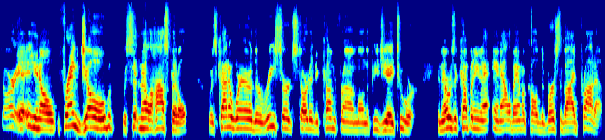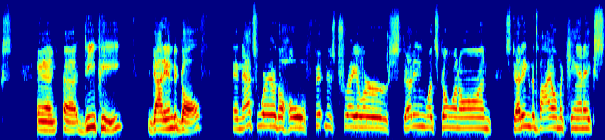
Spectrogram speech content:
start, you know, Frank Jobe was sitting in a hospital was kind of where the research started to come from on the PGA Tour. And there was a company in, in Alabama called Diversified Products, and uh, DP got into golf, and that's where the whole fitness trailer, studying what's going on, studying the biomechanics.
